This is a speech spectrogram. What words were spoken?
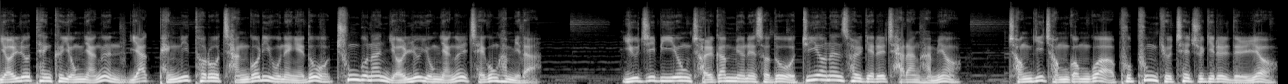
연료 탱크 용량은 약 100리터로 장거리 운행에도 충분한 연료 용량을 제공합니다. 유지 비용 절감 면에서도 뛰어난 설계를 자랑하며 정기 점검과 부품 교체 주기를 늘려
